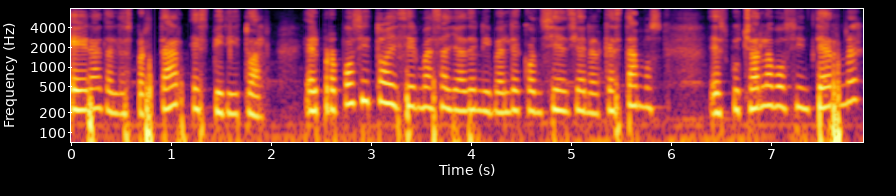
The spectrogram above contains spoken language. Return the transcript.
era del despertar espiritual. El propósito es ir más allá del nivel de conciencia en el que estamos, escuchar la voz interna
